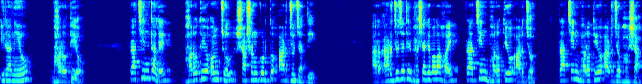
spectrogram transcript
ইরানীয়, ভারতীয়। প্রাচীনকালে ভারতীয় অঞ্চল শাসন করত আর্য জাতি। আর আর্য জাতির ভাষাকে বলা হয় প্রাচীন ভারতীয় আর্য। প্রাচীন ভারতীয় আর্য ভাষা।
